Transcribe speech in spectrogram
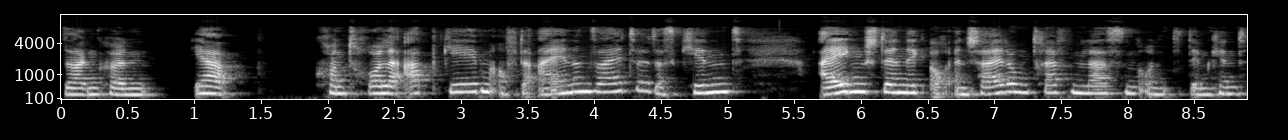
sagen können, ja, Kontrolle abgeben auf der einen Seite, das Kind eigenständig auch Entscheidungen treffen lassen und dem Kind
